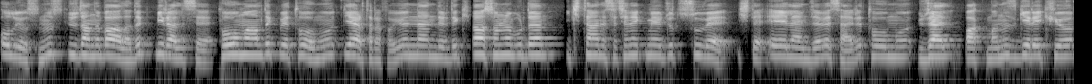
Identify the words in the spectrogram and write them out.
oluyorsunuz. Cüzdanı bağladık. Bir Alice tohum aldık ve tohumu diğer tarafa yönlendirdik. Daha sonra burada iki tane seçenek mevcut. Su ve işte eğlence vesaire. Tohumu güzel bakmanız gerekiyor.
